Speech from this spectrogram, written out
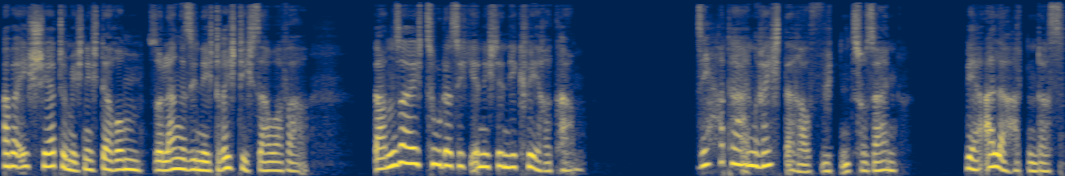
aber ich scherte mich nicht darum, solange sie nicht richtig sauer war. Dann sah ich zu, dass ich ihr nicht in die Quere kam. Sie hatte ein Recht darauf, wütend zu sein. Wir alle hatten das.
